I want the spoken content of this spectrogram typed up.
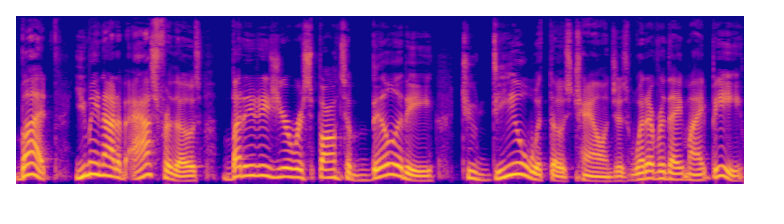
but you may not have asked for those, but it is your responsibility to deal with those challenges, whatever they might be.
